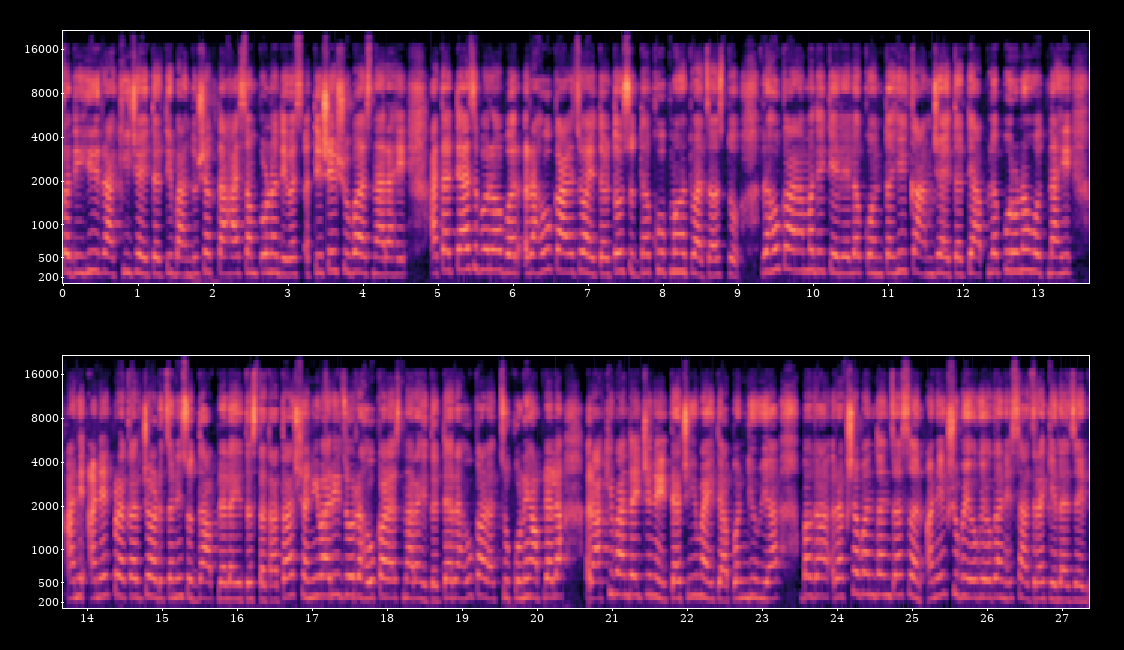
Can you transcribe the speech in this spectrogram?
कधीही राखी जी आहे तर ती बांधू शकता. हा संपूर्ण दिवस अतिशय शुभ असणार आहे. आता त्याचबरोबर राहू काळ जो आहे तर तो सुद्धा खूप महत्त्वाचा असतो. राहू काळामध्ये केले कोणतंही काम जे आहे तर ते आपलं पूर्ण होत नाही आणि अनेक प्रकारच्या अडचणीसुद्धा आपल्याला येत असतात. आता शनिवारी जो राहू काळ असणार आहे तर त्या राहू काळात चुकूनही आपल्याला राखी बांधायची नाही त्याचीही माहिती आपण घेऊया. बघा रक्षाबंधनचा सण अनेक शुभयोगयोगाने साजरा केला जाईल.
